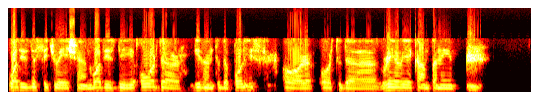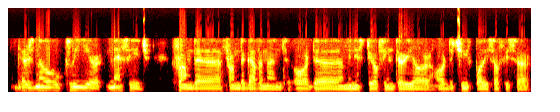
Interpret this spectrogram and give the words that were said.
what is the situation, what is the order given to the police or or to the railway company. There's no clear message from the from the government or the Ministry of Interior or the Chief Police Officer.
